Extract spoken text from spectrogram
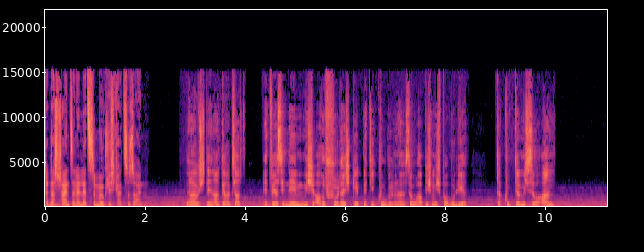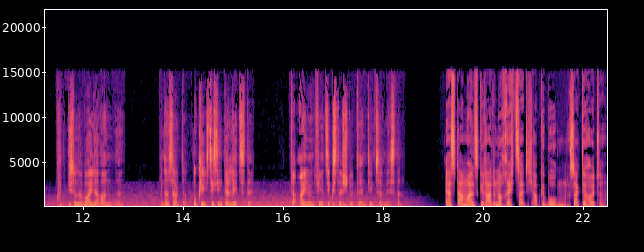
denn das scheint seine letzte Möglichkeit zu sein. Dann habe ich den angehört gesagt, entweder sie nehmen mich auf oder ich gebe mir die Kugel. Ne? So habe ich mich formuliert. Da guckt er mich so an, guckt mich so eine Weile an. Ne? Und dann sagt er, okay, Sie sind der Letzte. Der 41. Student im Semester. Er ist damals gerade noch rechtzeitig abgebogen, sagt er heute.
